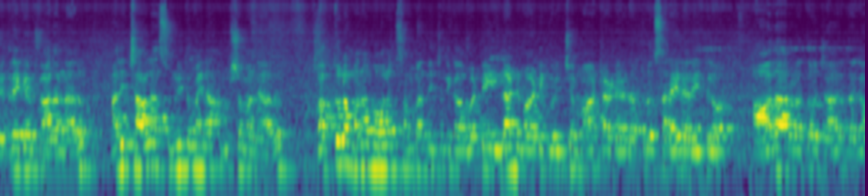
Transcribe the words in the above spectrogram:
వ్యతిరేకం కాదన్నారు. అది చాలా సున్నితమైన అంశం అన్నారు. భక్తుల మనోభావాలకు సంబంధించింది కాబట్టి ఇలాంటి వాటి గురించి మాట్లాడేటప్పుడు సరైన రీతిలో ఆధారాలతో జాగ్రత్తగా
